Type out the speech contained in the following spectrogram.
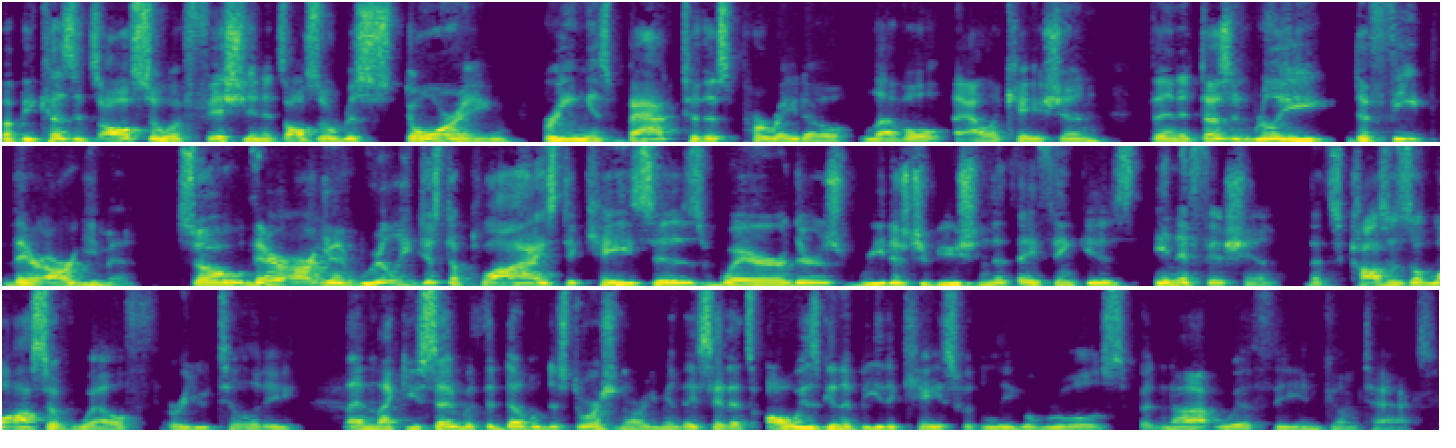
but because it's also efficient, it's also restoring, bringing us back to this Pareto level allocation, then it doesn't really defeat their argument. So their argument really just applies to cases where there's redistribution that they think is inefficient, that causes a loss of wealth or utility. And like you said, with the double distortion argument, they say that's always going to be the case with legal rules, but not with the income tax.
